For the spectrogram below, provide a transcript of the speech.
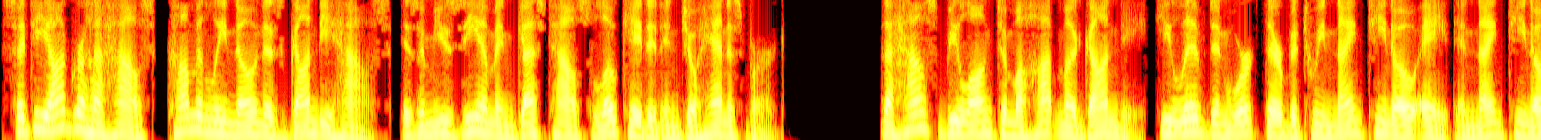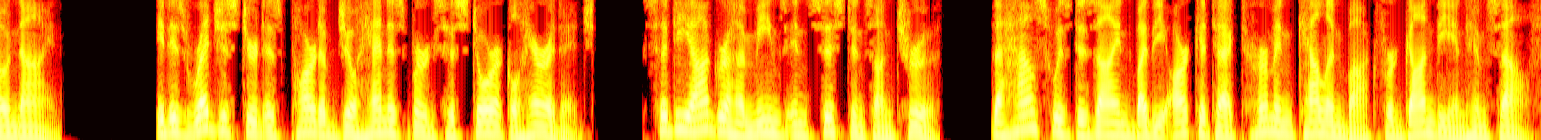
Satyagraha House, commonly known as Gandhi House, is a museum and guest house located in Johannesburg. The house belonged to Mahatma Gandhi, he lived and worked there between 1908 and 1909. It is registered as part of Johannesburg's historical heritage. Satyagraha means insistence on truth. The house was designed by the architect Hermann Kallenbach for Gandhi and himself.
